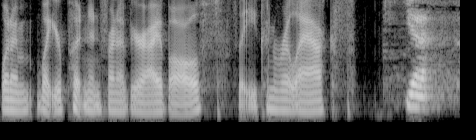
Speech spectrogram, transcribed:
what I'm what you're putting in front of your eyeballs so that you can relax. Yes.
